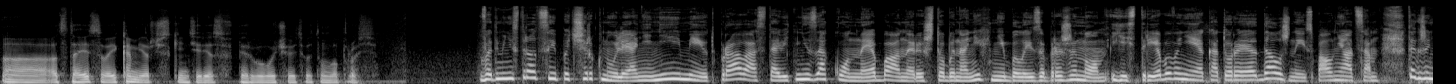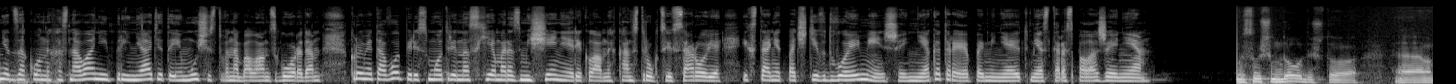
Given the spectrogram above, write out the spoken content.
а, отстоять свои коммерческие интересы в первую очередь в этом вопросе. В администрации подчеркнули, они не имеют права оставить незаконные баннеры, чтобы на них не было изображено. Есть требования, которые должны исполняться. Также нет законных оснований принять это имущество на баланс города. Кроме того, пересмотрена схема размещения рекламных конструкций в Сарове. Их станет почти вдвое меньше. Некоторые поменяют место расположения. Мы слышим доводы, что э,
